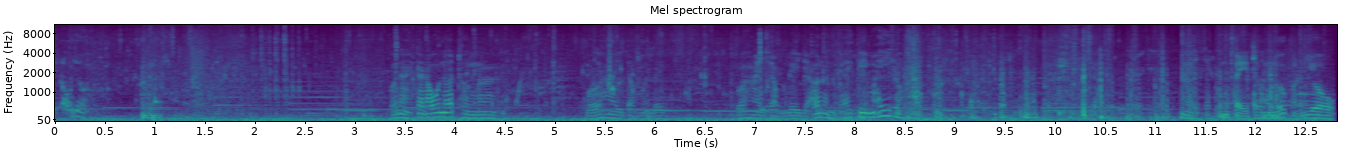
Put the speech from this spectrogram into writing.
túi đổ vô. Bữa nay cái đấu nó ít hơn à, bữa hai chồng mình đi. Bữa hai chồng đi dở lên cái ký mấy rồi này, chắc cũng tùy theo nước mà nó vô.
